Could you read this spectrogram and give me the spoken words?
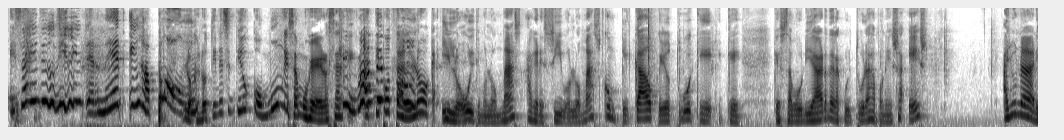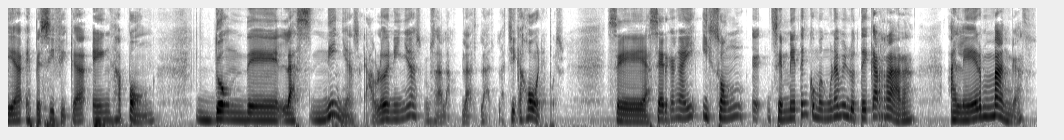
esa gente no tiene internet en Japón. Lo que no tiene sentido común esa mujer. O sea, qué, qué tipo tan loca. Y lo último, lo más agresivo, lo más complicado que yo tuve que, que, que saborear de la cultura japonesa es. Hay un área específica en Japón donde las niñas, hablo de niñas, o sea, la- la- la- las chicas jóvenes, pues, se acercan ahí y son, eh, se meten como en una biblioteca rara a leer mangas,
